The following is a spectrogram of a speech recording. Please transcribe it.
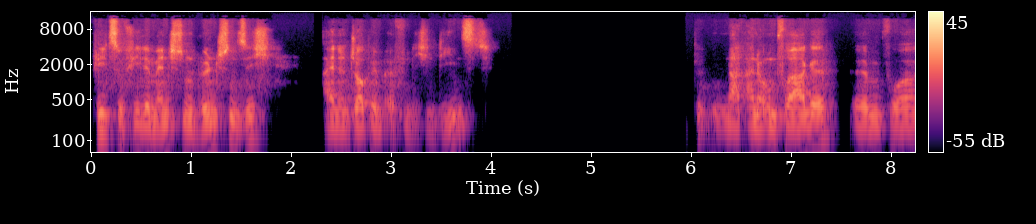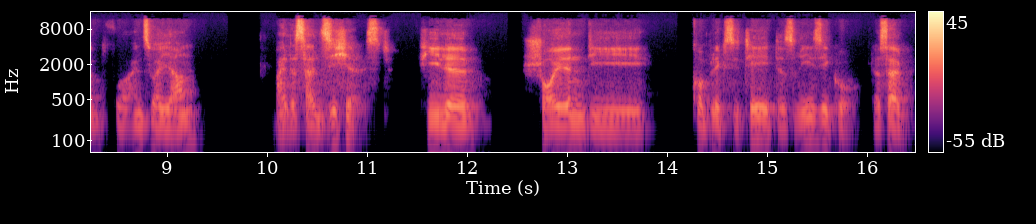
Viel zu viele Menschen wünschen sich einen Job im öffentlichen Dienst. Nach einer Umfrage ähm, vor, vor ein, zwei Jahren, weil das halt sicher ist. Viele scheuen die Komplexität, das Risiko. Deshalb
